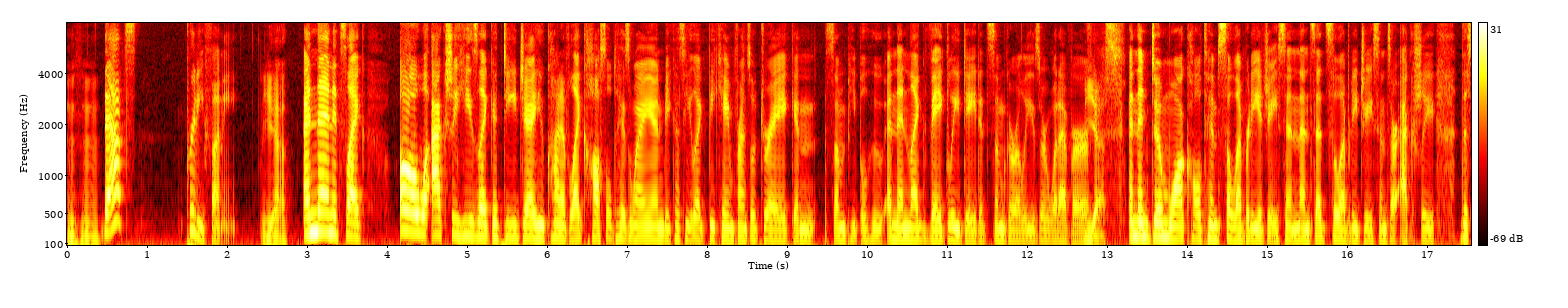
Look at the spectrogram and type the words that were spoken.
hmm That's pretty funny. Yeah. And then it's like, oh, well, actually, he's like a DJ who kind of like hustled his way in because he like became friends with Drake and some people who, and then like vaguely dated some girlies or whatever. Yes. And then Demois called him celebrity adjacent and then said celebrity adjacents are actually the,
